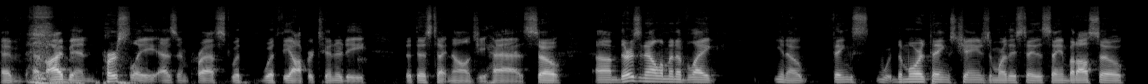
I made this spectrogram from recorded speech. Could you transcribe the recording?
have have I been personally as impressed with with the opportunity that this technology has. So um, there's an element of like you know things the more things change the more they stay the same but also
